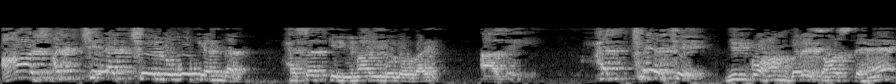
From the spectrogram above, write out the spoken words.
آج اچھے اچھے لوگوں کے اندر حسد کی بیماری بولو بھائی آ گئی اچھے اچھے جن کو ہم بڑے سمجھتے ہیں،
